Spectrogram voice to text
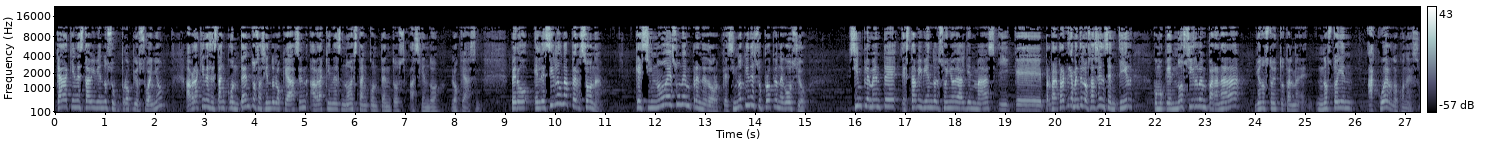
cada quien está viviendo su propio sueño. Habrá quienes están contentos haciendo lo que hacen, habrá quienes no están contentos haciendo lo que hacen. Pero el decirle a una persona que si no es un emprendedor, que si no tiene su propio negocio, simplemente está viviendo el sueño de alguien más y que prácticamente los hacen sentir como que no sirven para nada, yo no estoy totalmente, no estoy en acuerdo con eso.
